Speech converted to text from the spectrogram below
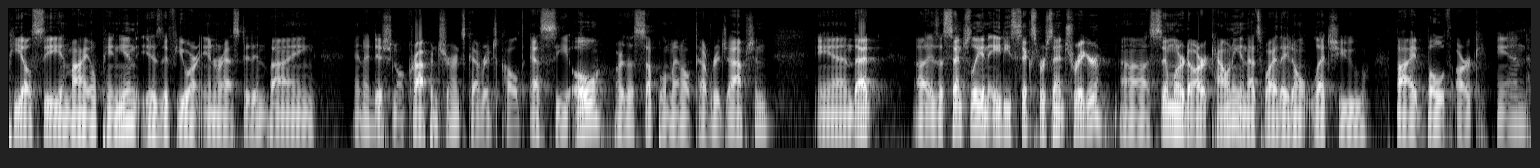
PLC, in my opinion, is if you are interested in buying an additional crop insurance coverage called SCO or the supplemental coverage option. And that uh, is essentially an 86% trigger, uh, similar to Arc County, and that's why they don't let you buy both Arc and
